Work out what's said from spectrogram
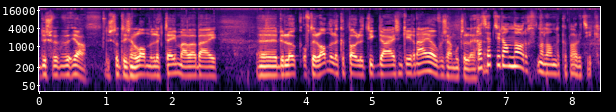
Dus, we, ja, dus dat is een landelijk thema waarbij de, of de landelijke politiek daar eens een keer een ei over zou moeten leggen. Wat hebt u dan nodig van de landelijke politiek?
